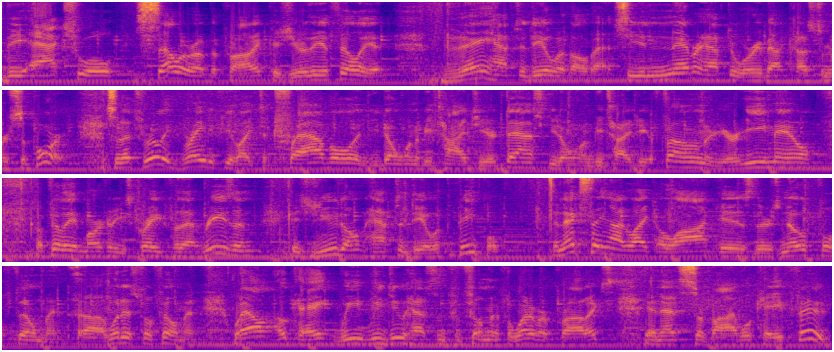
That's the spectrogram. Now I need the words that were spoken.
the actual seller of the product because you're the affiliate they have to deal with all that. So you never have to worry about customer support. So that's really great if you like to travel and you don't want to be tied to your desk you don't want to be tied to your phone or your email. Affiliate marketing is great for that reason because you don't have to deal with the people the next thing I like a lot is there's no fulfillment. Uh, what is fulfillment? Well okay we we do have some fulfillment for one of our products and that's survival cave food.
